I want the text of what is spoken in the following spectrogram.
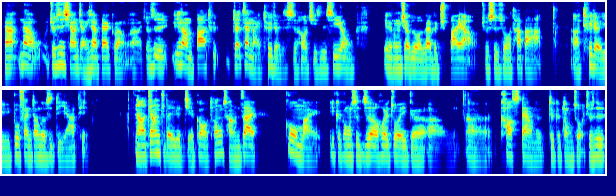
那那我就是想讲一下 background 啊，就是伊朗巴推在在买 Twitter 的时候，其实是用一个东西叫做 leverage buyout，就是说他把啊 Twitter 有一部分当做是抵押品，然后这样子的一个结构，通常在购买一个公司之后，会做一个呃呃 cost down 的这个动作，就是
